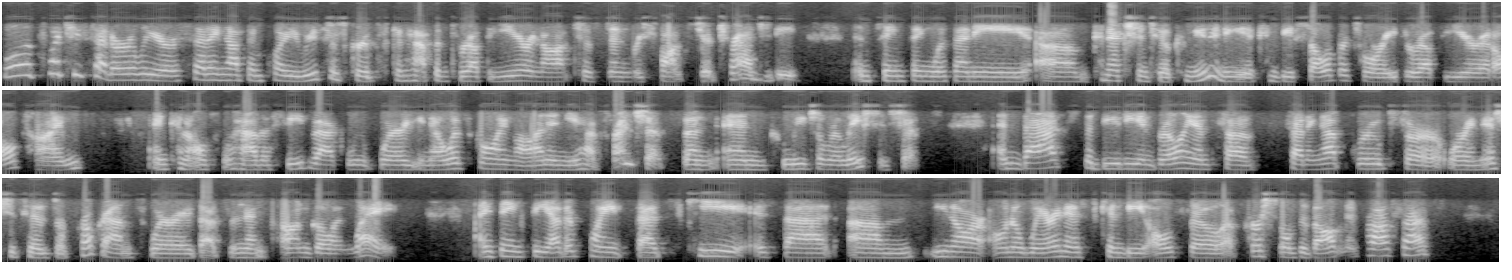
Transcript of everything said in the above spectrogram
Well, it's what you said earlier. Setting up employee resource groups can happen throughout the year, not just in response to a tragedy. And same thing with any um, connection to a community. It can be celebratory throughout the year at all times and can also have a feedback loop where you know what's going on and you have friendships and, and collegial relationships. And that's the beauty and brilliance of setting up groups or, or initiatives or programs where that's in an ongoing way. I think the other point that's key is that, um, you know, our own awareness can be also a personal development process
